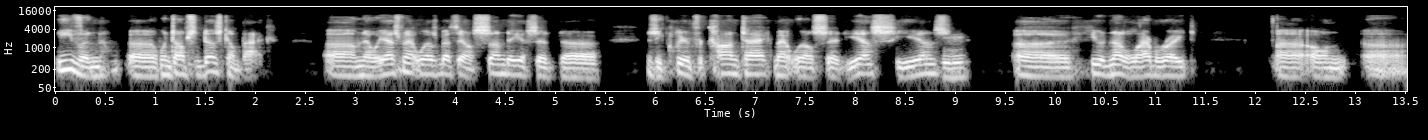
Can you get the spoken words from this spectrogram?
even uh, when Thompson does come back? Um, now, we asked Matt Wells about that on Sunday. I said, uh, is he cleared for contact? Matt Wells said, yes, he is. Mm-hmm. Uh, he would not elaborate uh, on uh,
